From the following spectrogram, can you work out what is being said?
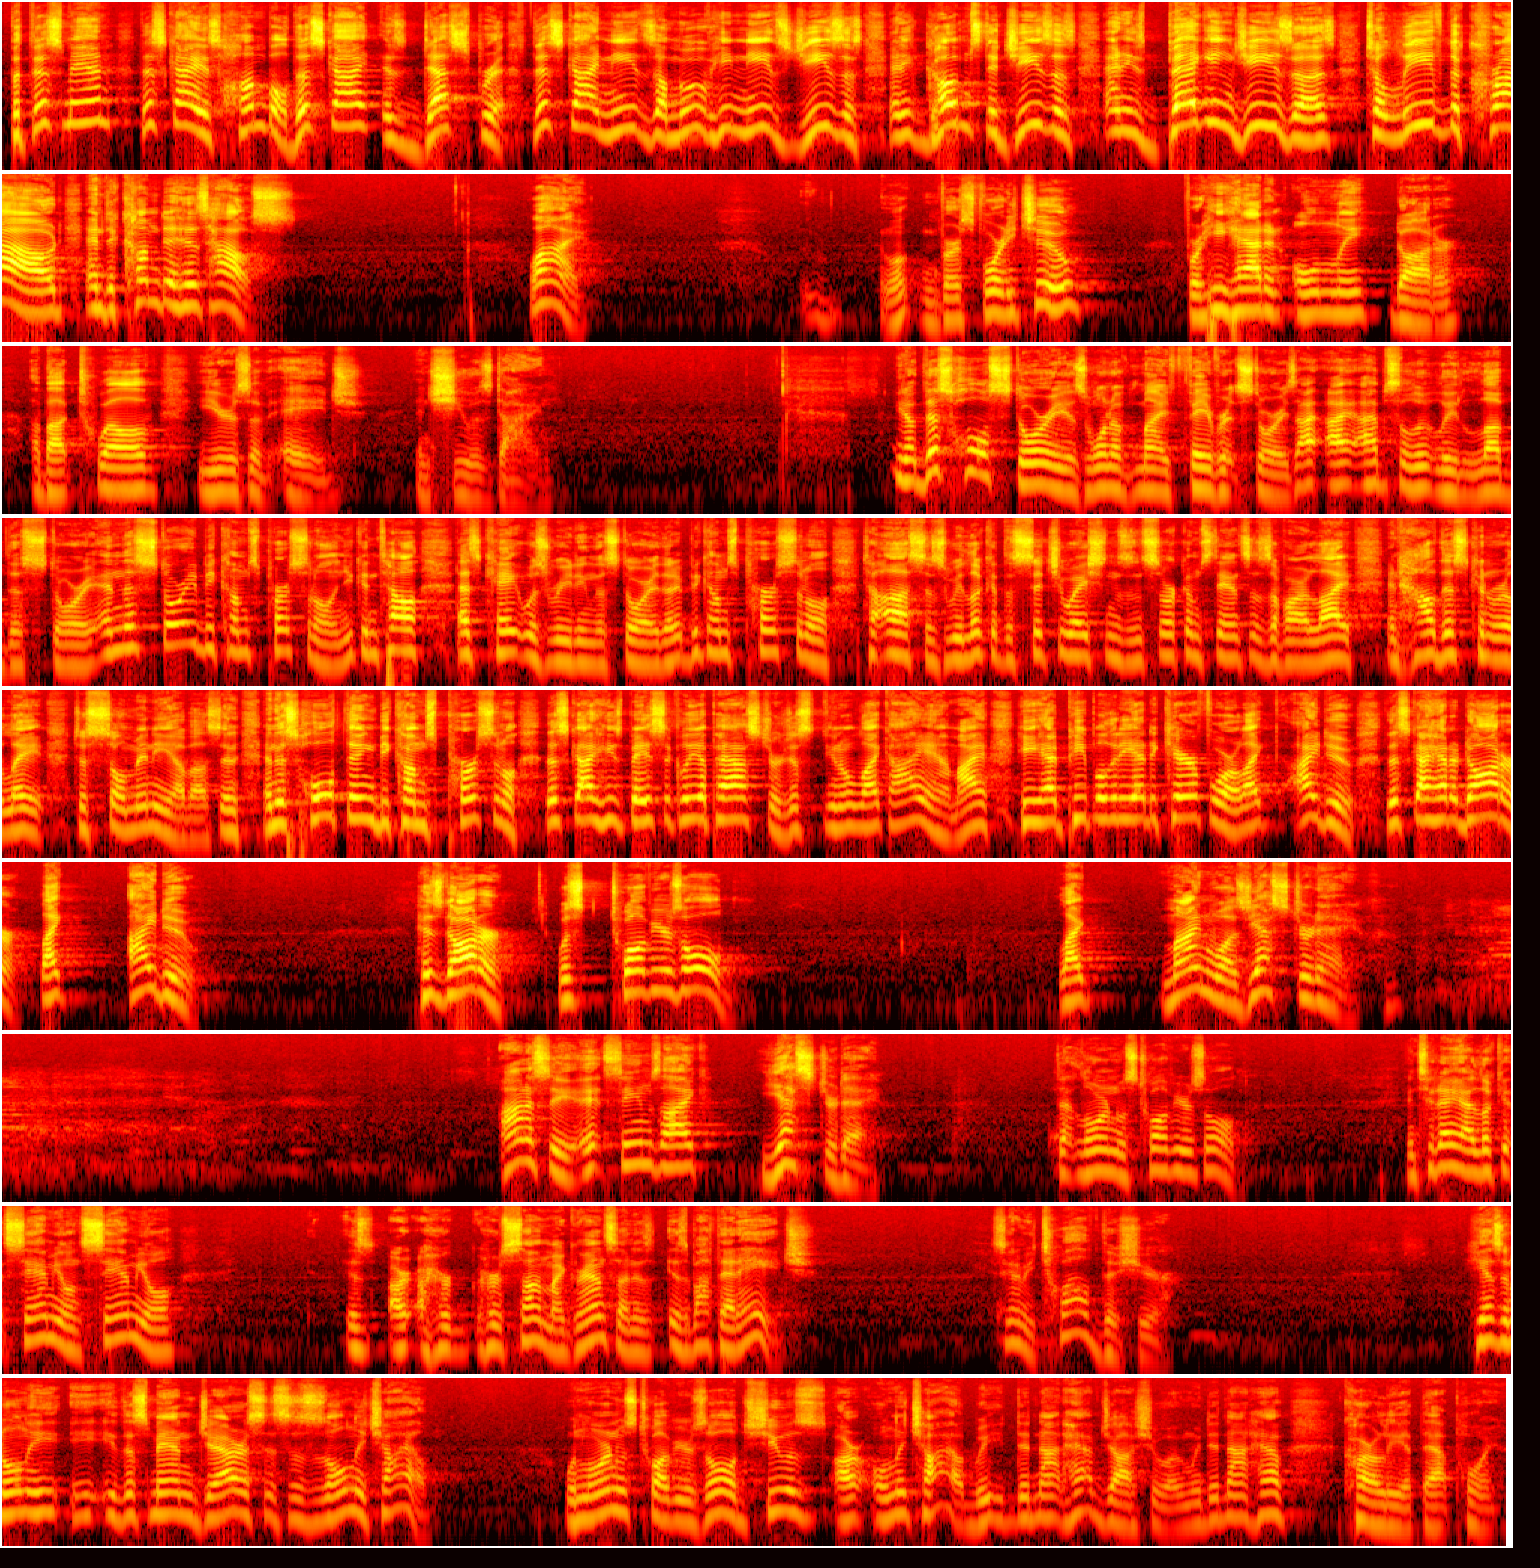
But this man, this guy is humble. This guy is desperate. This guy needs a move. He needs Jesus. And he comes to Jesus and he's begging Jesus to leave the crowd and to come to his house. Why? Well, in verse 42, for he had an only daughter, about 12 years of age, and she was dying. You know, this whole story is one of my favorite stories. I, I, absolutely love this story. And this story becomes personal. And you can tell as Kate was reading the story that it becomes personal to us as we look at the situations and circumstances of our life and how this can relate to so many of us. And, and this whole thing becomes personal. This guy, he's basically a pastor, just, you know, like I am. I, he had people that he had to care for, like I do. This guy had a daughter, like I do. His daughter was 12 years old like mine was yesterday. Honestly, it seems like yesterday that Lauren was 12 years old. And today I look at Samuel, and Samuel is our, her, her son, my grandson, is, is about that age. He's going to be 12 this year. He has an only, he, this man, Jairus, is his only child. When Lauren was 12 years old, she was our only child. We did not have Joshua, and we did not have Carly at that point.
